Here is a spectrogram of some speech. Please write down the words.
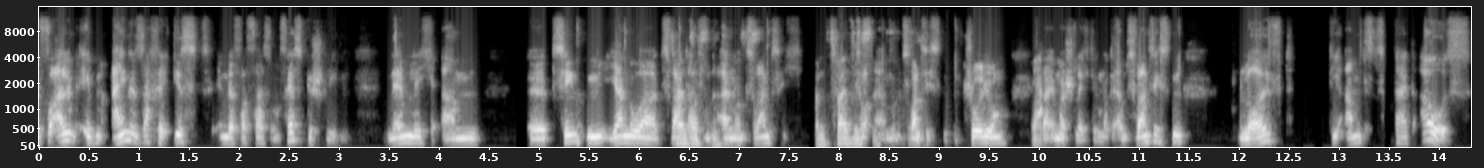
vor allem eben eine Sache ist in der Verfassung festgeschrieben, nämlich am äh, 10. Januar 2021. Am 20. Am 20. Entschuldigung, ja. war immer schlecht. Am 20. läuft die Amtszeit aus.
